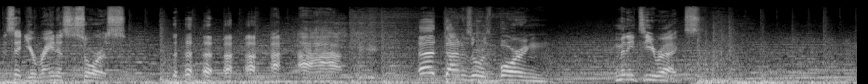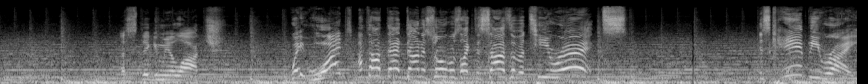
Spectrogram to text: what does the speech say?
They said Uranosaurus. that dinosaur was boring. Mini T-Rex. A Stygimoloch. Wait, what? I thought that dinosaur was like the size of a T-Rex. This can't be right.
